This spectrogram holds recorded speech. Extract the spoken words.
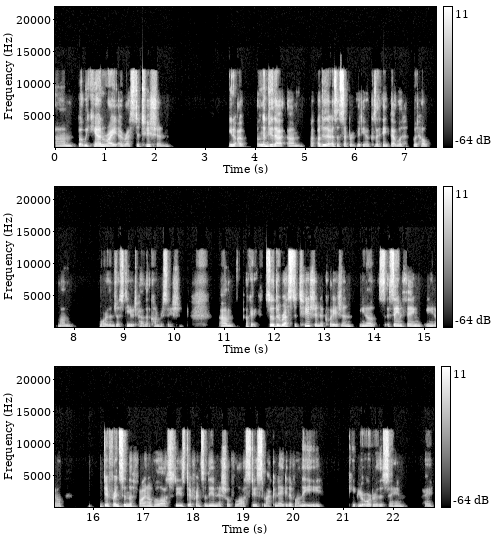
Um, but we can write a restitution. You know, I'm going to do that. Um, I'll do that as a separate video because I think that would would help um, more than just you to have that conversation. Um, okay, so the restitution equation, you know, same thing, you know, difference in the final velocities, difference in the initial velocities, smack a negative on the E, keep your order the same. Okay,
